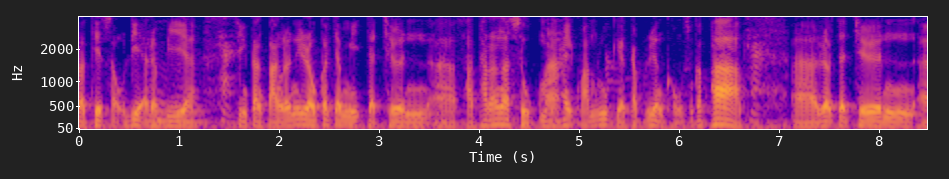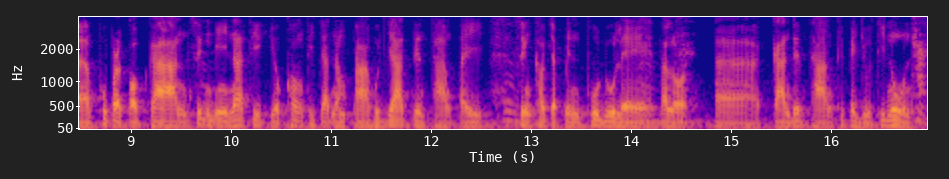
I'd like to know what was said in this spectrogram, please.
ประเทศซาอุดีอาระเบียอืมค่ะสิ่งต่างๆ แล้วนี้เราก็จะมีจะเชิญอ่าสาธารณสุขมาให้ความรู้เกี่ยวกับเรื่องของสุขภาพค่ะอ่า เราจะเชิญอ่าผู้ประกอบการ ซึ่งมีหน้าที่เกี่ยวข้องที่จะนำพาหุญาตเดินทางไป ซึ่งเขาจะเป็นผู้ดูแลตลอดอาการเดินทางที่ไปอยู่ที่นู่นค่ะ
